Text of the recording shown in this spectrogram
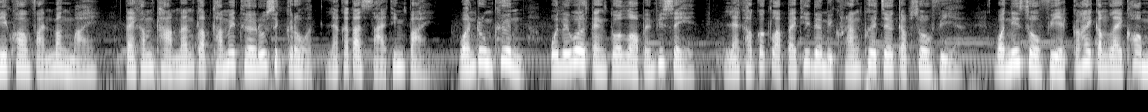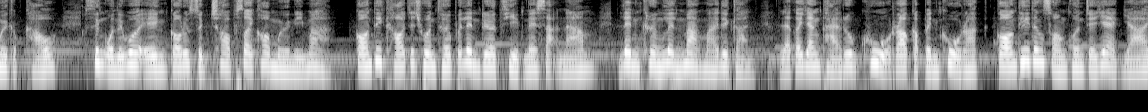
มีความฝันบ้างไหม แต่คำถามนั้นกลับทำให้เธอรู้สึกโกรธ และก็ตัดสายทิ้งไป วันรุ่งขึ้นโอลิเวอร์แต่งตัวหล่อเป็นพิเศษ และเขาก็กลับไปที่เดิมอีกครั้งเพื่อเจอกับโซเฟีย วันนี้โซเฟียก็ให้กำไลข้อมือกับเขา ซึ่งโอลิเวอร์เองก็รู้สึกชอบสร้อยข้อมือนี้มาก ก่อนที่เขาจะชวนเธอไปเล่นเรือถีบในสระน้ำเล่นเครื่องเล่นมากมายด้วยกัน แล้วก็ยังถ่ายรูปคู่เรากับเป็นคู่รัก ก่อนที่ทั้งสองคนจะแยกย้าย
